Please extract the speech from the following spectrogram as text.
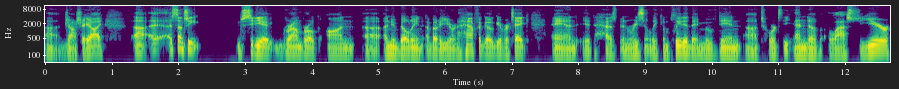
uh, Josh AI. Uh, essentially, Cedia ground broke on uh, a new building about a year and a half ago, give or take, and it has been recently completed. They moved in uh, towards the end of last year,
